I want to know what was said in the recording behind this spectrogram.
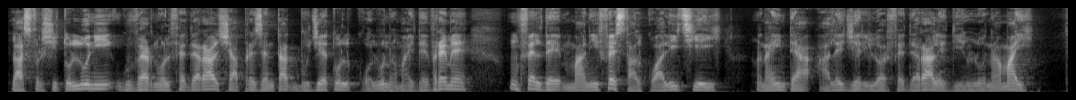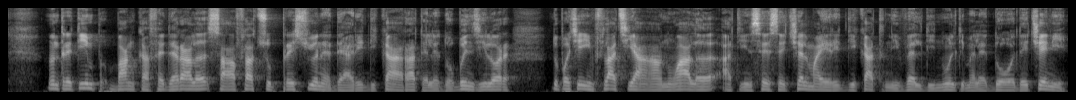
La sfârșitul lunii, guvernul federal și-a prezentat bugetul cu o lună mai devreme, un fel de manifest al coaliției înaintea alegerilor federale din luna mai. Între timp, Banca Federală s-a aflat sub presiune de a ridica ratele dobânzilor după ce inflația anuală atinsese cel mai ridicat nivel din ultimele două decenii,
